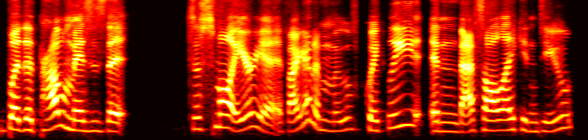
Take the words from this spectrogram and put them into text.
But the problem is, is that it's a small area. If I gotta move quickly and that's all I can do,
